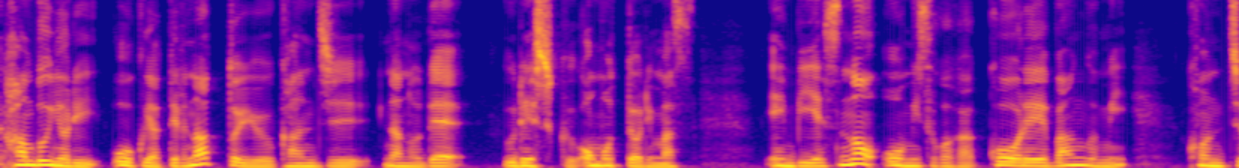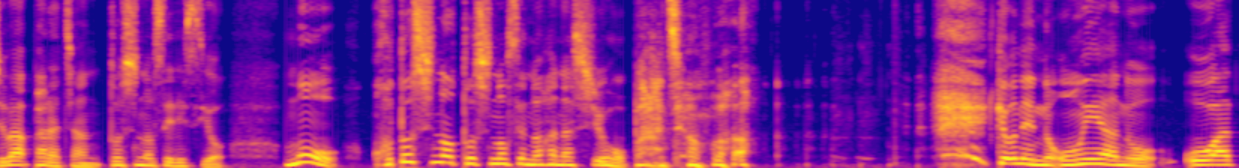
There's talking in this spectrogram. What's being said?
半分より多くやってるなという感じなので嬉しく思っております。MBS の大晦日が恒例番組こんちはパラちゃん年の瀬ですよ。もう今年の年の瀬の話をパラちゃんは 去年のオンエアの終わ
